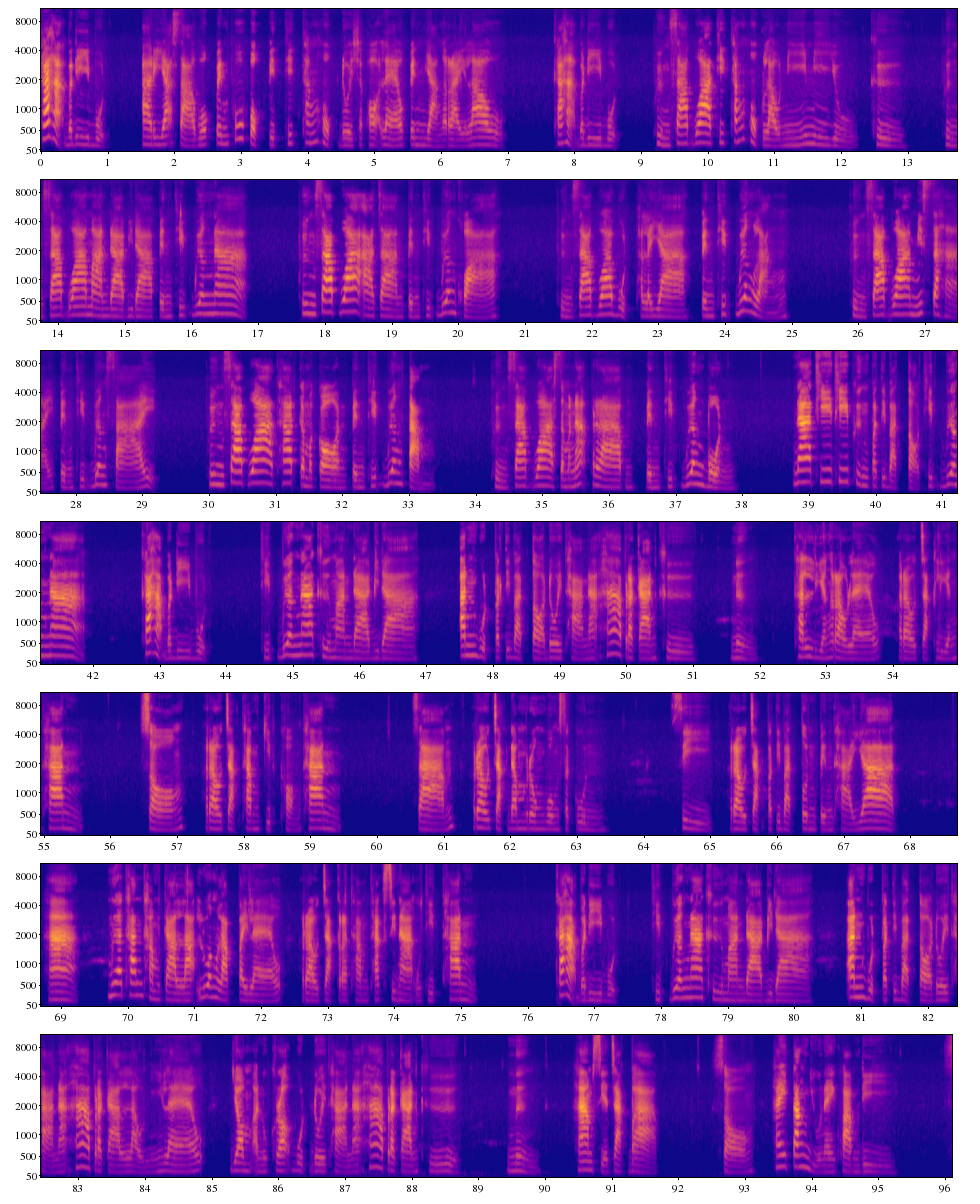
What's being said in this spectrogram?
ขหบดีบุตรอริยสาวกเป็นผู้ปกปิดทิศทั้งหกโดยเฉพาะแล้วเป็นอย่างไรเล่าขหบดีบุตร พึงทราบว่าทิศทั้งหกเหล่านี้มีอยู่ คือ พึงทราบว่ามารดาบิดาเป็นทิศเบื้องหน้า พึงทราบว่าอาจารย์เป็นทิศเบื้องขวา พึงทราบว่าบุตรภรรยาเป็นทิศเบื้องหลัง พึงทราบว่ามิตรสหายเป็นทิศเบื้องซ้าย พึงทราบว่าทาตุกรรมกรเป็นทิศเบื้องต่ำ พึงทราบว่าสมณพราหมณ์เป็นทิศเบื้องบน หน้าที่ที่พึงปฏิบัติต่อทิศเบื้องหน้าขหบดีบุตร ทิศเบื้องหน้าคือมารดาบิดา อันบุตรปฏิบัติต่อโดยฐานะห้าประการคือ 1. ท่านเลี้ยงเราแล้ว เราจักเลี้ยงท่าน 2. เราจักทำกิจของท่าน 3. เราจักดำรงวงศกุล 4. เราจักปฏิบัติตนเป็นทายาท 5. เมื่อท่านทำการละล่วงลับไปแล้ว เราจักกระทำทักษิณาอุทิศท่านขหบดีบุตร ทิศเบื้องหน้าคือมารดาบิดา อันบุตรปฏิบัติต่อโดยฐานะห้าประการเหล่านี้แล้ว ย่อมอนุเคราะห์บุตรโดยฐานะห้าประการคือ 1. ห้ามเสียจากบาป 2. ให้ตั้งอยู่ในความดี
